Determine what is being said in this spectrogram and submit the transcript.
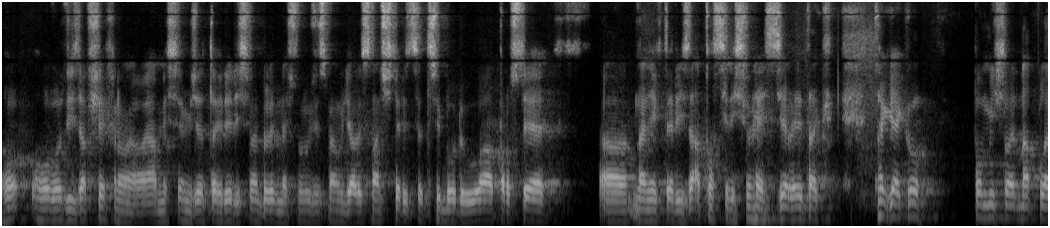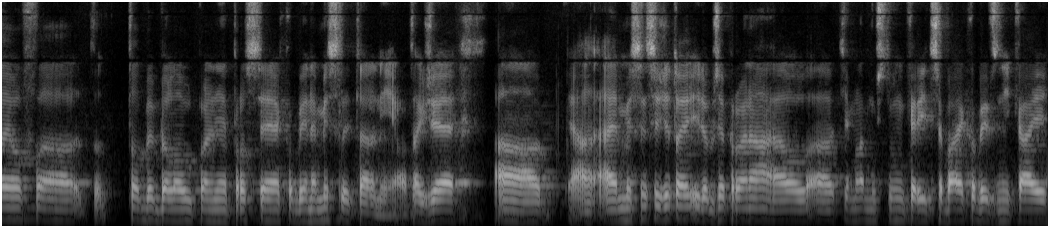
ho, hovoří za všechno. Jo. Já myslím, že tehdy, když jsme byli v Nešnu, že jsme udělali snad 43 bodů a prostě na některý zápasy, když jsme jezdili, tak, tak jako pomýšlet na playoff, to, to by bylo úplně prostě jakoby nemyslitelný. Jo. Takže a, a myslím si, že to je i dobře pro NHL těmhle mužstvům, který třeba jakoby vznikají,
